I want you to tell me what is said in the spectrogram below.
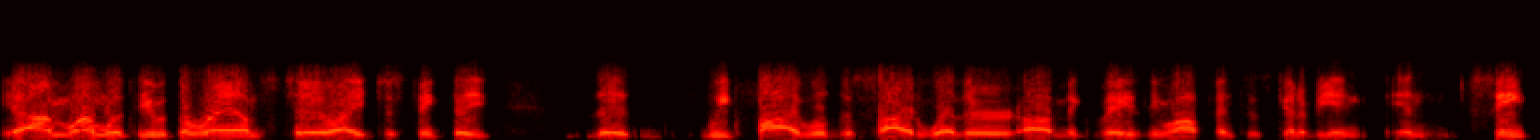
Yeah, I'm I'm with you with the Rams too. I just think they that week five will decide whether uh, McVay's new offense is going to be in, in sync,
